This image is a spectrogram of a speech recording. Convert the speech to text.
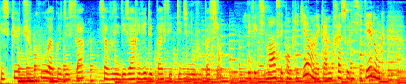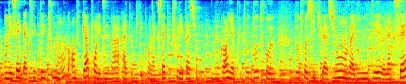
est-ce que du coup, à cause de ça, ça vous est déjà arrivé de ne pas accepter de nouveaux patients Effectivement, c'est compliqué, on est quand même très sollicité, donc on essaye d'accepter tout le monde. En tout cas, pour l'eczéma atopique, on accepte tous les patients. D'accord? Il y a plutôt d'autres, d'autres situations, on va limiter euh, l'accès,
